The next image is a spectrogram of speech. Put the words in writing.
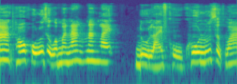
มากเพราะครูรู้สึกว่ามานั่งนั่งไลฟ์ ดูไลฟ์ครูครูรู้สึกว่า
